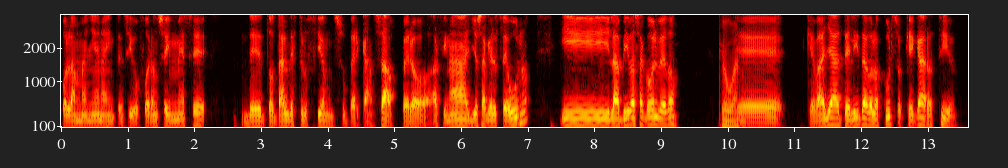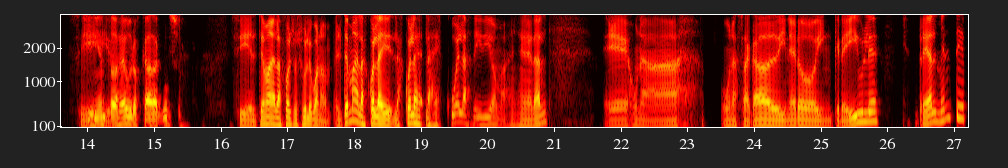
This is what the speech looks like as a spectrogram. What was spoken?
por las mañanas intensivo. Fueron seis meses de total destrucción, súper cansados, pero al final yo saqué el C1 y la piba sacó el B2. Qué bueno. que vaya telita con los cursos, qué caros, tío. 500 euros cada curso. Sí, el tema de la Schule, bueno, el tema de la escuela, la escuela, las escuelas de idiomas en general es una, una sacada de dinero increíble realmente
